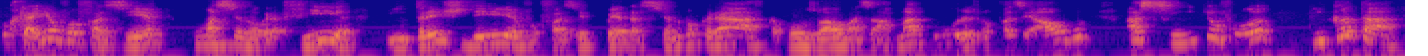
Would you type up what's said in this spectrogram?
Porque aí eu vou fazer uma cenografia em 3D, vou fazer pedra cenográfica, vou usar umas armaduras, vou fazer algo assim que eu vou encantar.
